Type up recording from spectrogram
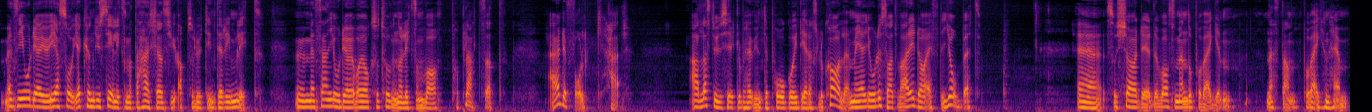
men sen gjorde jag ju, jag, såg, jag kunde ju se liksom att det här känns ju absolut inte rimligt. Men, men sen gjorde jag, var jag också tvungen att liksom vara på plats. Att är det folk här? Alla studiecirklar behöver ju inte pågå i deras lokaler. Men jag gjorde så att varje dag efter jobbet eh, så körde, det var som ändå på vägen, nästan på vägen hem,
